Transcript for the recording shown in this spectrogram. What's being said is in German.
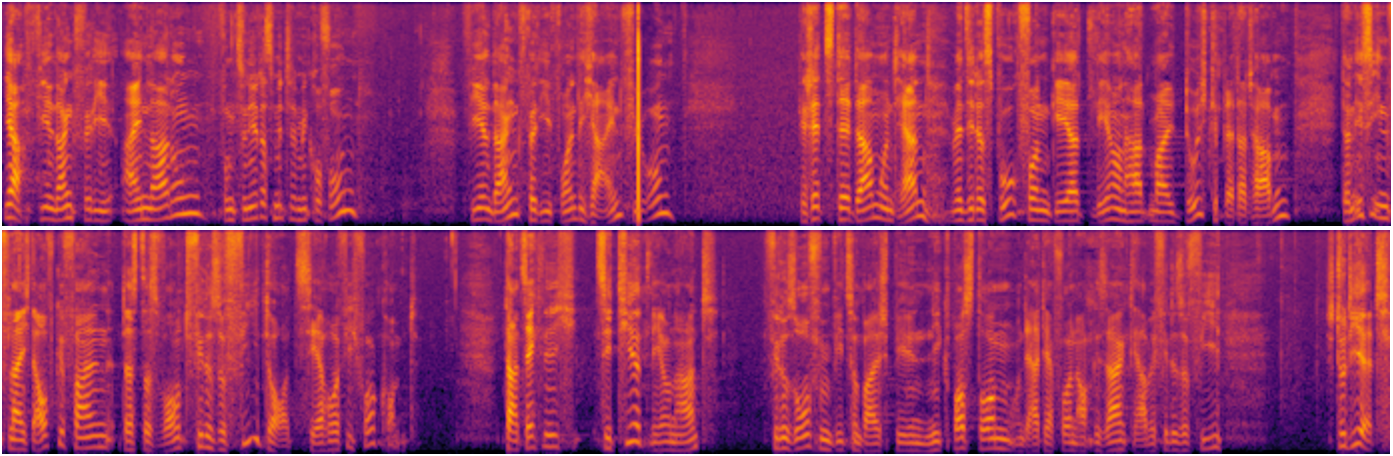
Ja, vielen Dank für die Einladung. Funktioniert das mit dem Mikrofon? Vielen Dank für die freundliche Einführung. Geschätzte Damen und Herren, wenn Sie das Buch von Gerhard Leonhardt mal durchgeblättert haben, dann ist Ihnen vielleicht aufgefallen, dass das Wort Philosophie dort sehr häufig vorkommt. Tatsächlich zitiert Leonhardt Philosophen wie zum Beispiel Nick Bostrom, und er hat ja vorhin auch gesagt, er habe Philosophie studiert.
